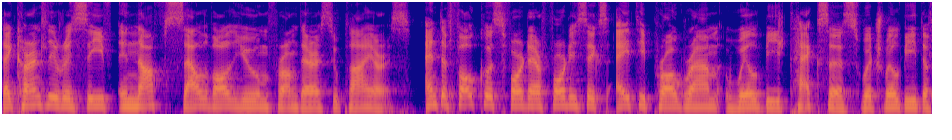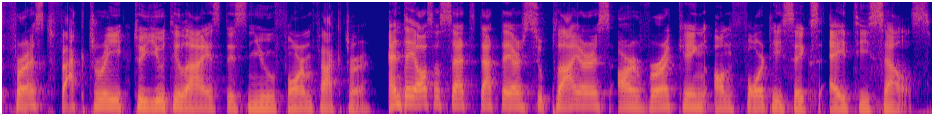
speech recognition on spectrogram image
They currently receive enough cell volume from their suppliers. And the focus for their 4680 program will be Texas, which will be the first factory to utilize this new form factor. And they also said that their suppliers are working on 4680 cells.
